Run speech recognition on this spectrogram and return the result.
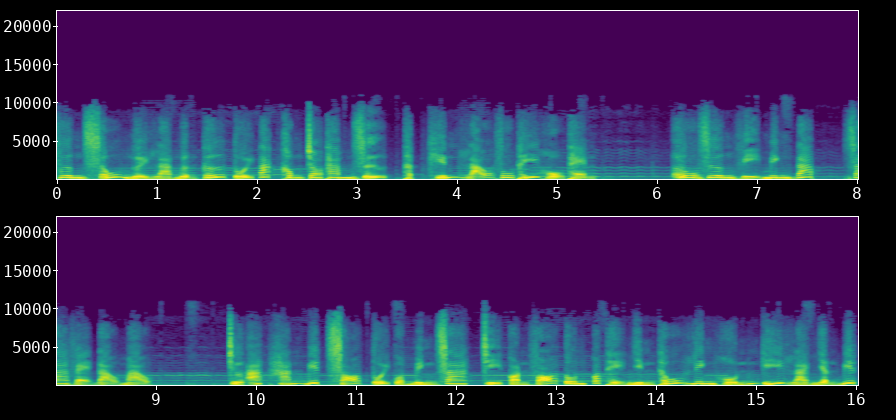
phương xấu người là mượn cớ tuổi tác không cho tham dự, thật khiến lão phu thấy hổ thẹn. Âu Dương Vị Minh đáp, ra vẻ đạo mạo. Chưa ác hán biết rõ tuổi của mình ra, chỉ còn võ tôn có thể nhìn thấu linh hồn ký là nhận biết.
